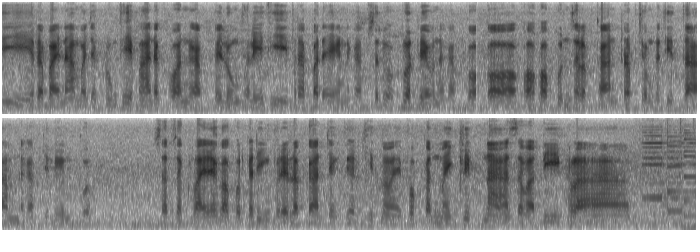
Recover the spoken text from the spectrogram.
ที่ระบายน้ำมาจากกรุงเทพมหานครนะครับไปลงทะเลที่พระประแดงนะครับสะดวกรวดเร็วนะครับ ก็ขอขอบคุณสำหรับการรับชมและติดตามนะครับอย่าลืมกด subscribe แล้วก็กดกระดิ่งเพื่อได้รับการแจ้งเตือนคลิปใหม่พบกันใหม่คลิปหน้า สวัสดีครับ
